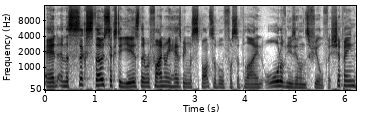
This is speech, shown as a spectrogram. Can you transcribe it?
And in the six, those 60 years, the refinery has been responsible for supplying all of New Zealand's fuel for shipping,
